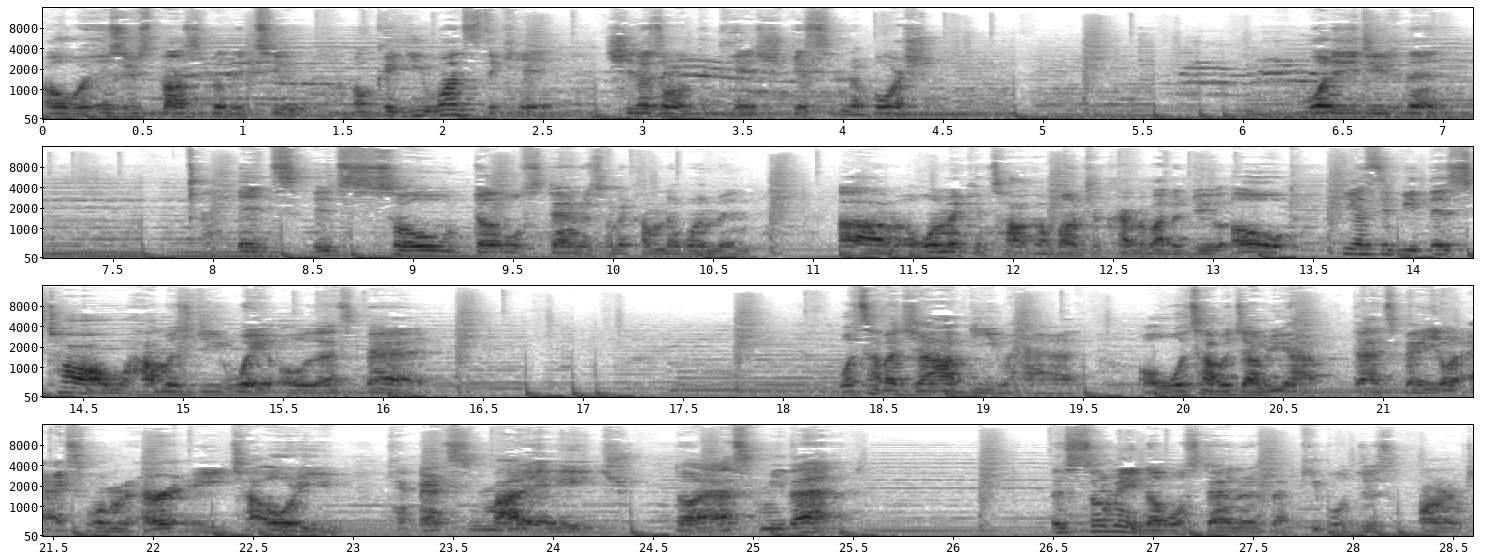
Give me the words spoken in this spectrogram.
Oh, well, his responsibility too. Okay, he wants the kid. She doesn't want the kid. She gets an abortion. What did you do then? It's it's so double standards when it comes to women. Um, a woman can talk a bunch of crap about a dude. Oh, he has to be this tall. Well, how much do you weigh? Oh, that's bad. What type of job do you have? Oh, what type of job do you have? That's bad. You don't ask a woman her age. How old are you? Can't ask my age. Don't ask me that. There's so many double standards that people just aren't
